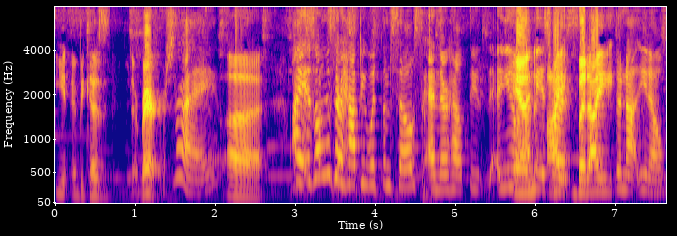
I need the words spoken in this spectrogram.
you know, because they're bears. right. Uh, I, as long as they're happy with themselves and they're healthy, you know. and I mean, as far I, as but I, they're not, you know,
